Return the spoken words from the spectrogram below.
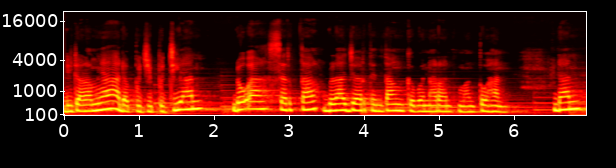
Di dalamnya ada puji-pujian, doa, serta belajar tentang kebenaran firman Tuhan. Dan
